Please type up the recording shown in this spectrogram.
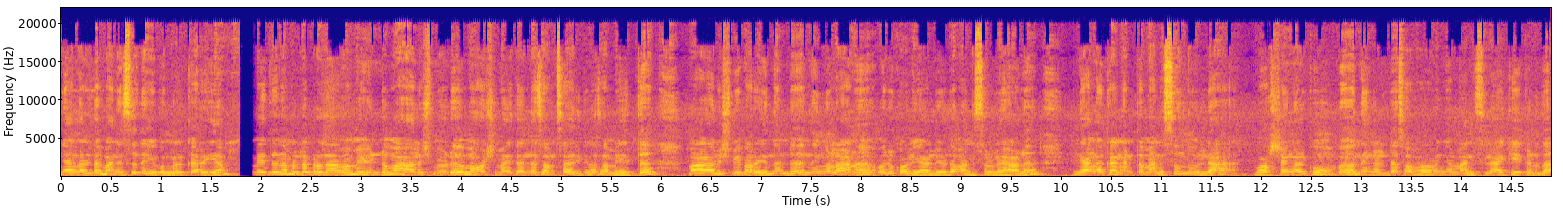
ഞങ്ങളുടെ മനസ്സ് ദൈവങ്ങൾക്ക് അറിയാം സമയത്ത് നമ്മളുടെ പ്രതാപം വീണ്ടും മഹാലക്ഷ്മിയോട് മോശമായി തന്നെ സംസാരിക്കുന്ന സമയത്ത് മഹാലക്ഷ്മി പറയുന്നുണ്ട് നിങ്ങളാണ് ഒരു കൊലയാളിയുടെ മനസ്സുള്ള ആൾ ഞങ്ങൾക്ക് അങ്ങനത്തെ മനസ്സൊന്നുമില്ല. വർഷങ്ങൾക്ക് മുമ്പ് നിങ്ങളുടെ സ്വഭാവം ഞാൻ മനസ്സിലാക്കിയേക്കണത്.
